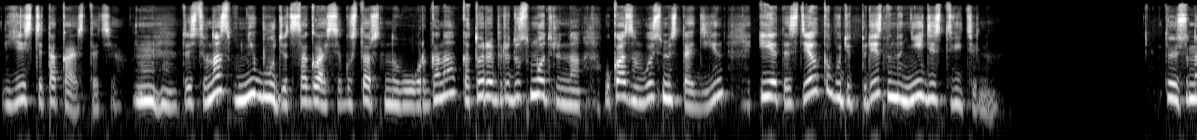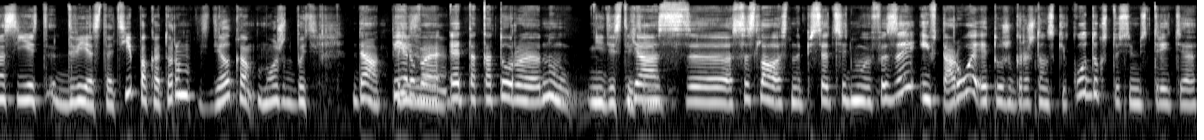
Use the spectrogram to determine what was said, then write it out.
Есть и такая статья. Угу. То есть у нас не будет согласия государственного органа, которое предусмотрено указом 81, и эта сделка будет признана недействительным. То есть у нас есть две статьи, по которым сделка может быть. Да, первая это которая, ну, я с- сослалась на 57 ФЗ, и второе это уже гражданский кодекс, 173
